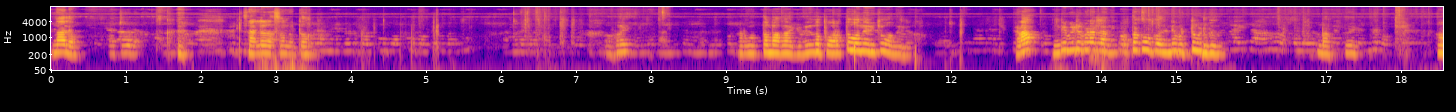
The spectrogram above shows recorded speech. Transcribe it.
എന്നാലോ? പറ്റൂല. നല്ല രസം കേട്ടോ. അവിടെ മൊത്തം പറഞ്ഞാക്കി. നീ ഒന്ന് പുറത്ത് പോകുന്ന എനിക്ക് തോന്നില്ല എടാ നിന്റെ വീട് ഇവിടെ അല്ല. നീ പുറത്തൊക്കെ നോക്കുക നിന്റെ വിട്ടു പോയി. ആ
